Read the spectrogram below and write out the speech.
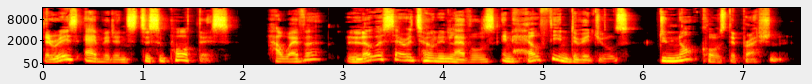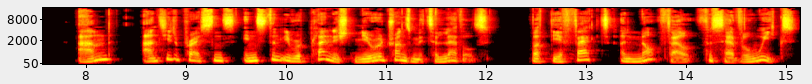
There is evidence to support this. However, lower serotonin levels in healthy individuals do not cause depression, and antidepressants instantly replenish neurotransmitter levels, but the effects are not felt for several weeks.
